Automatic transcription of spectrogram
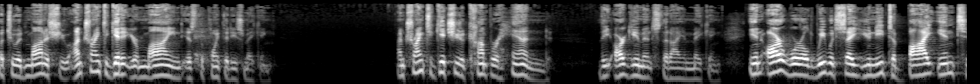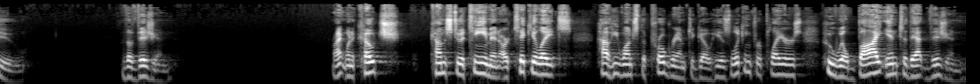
but to admonish you. I'm trying to get at your mind, is the point that he's making. I'm trying to get you to comprehend the arguments that I am making. In our world, we would say you need to buy into the vision. Right? When a coach comes to a team and articulates how he wants the program to go, he is looking for players who will buy into that vision.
